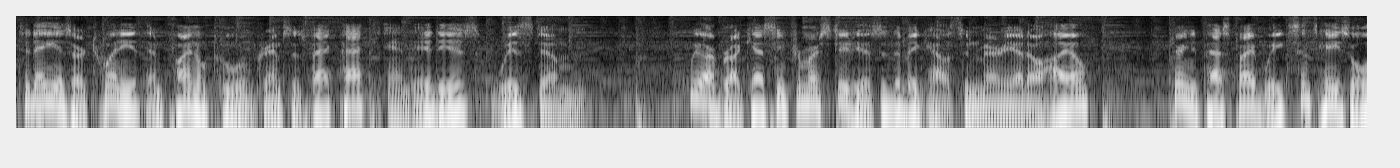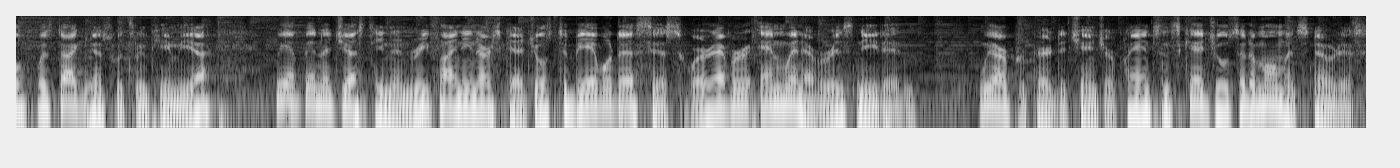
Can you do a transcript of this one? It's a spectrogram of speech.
Today is our 20th and final tool of Gramps' backpack, and it is wisdom. We are broadcasting from our studios at the Big House in Marietta, Ohio. During the past five weeks, since Hazel was diagnosed with leukemia, we have been adjusting and refining our schedules to be able to assist wherever and whenever is needed. We are prepared to change our plans and schedules at a moment's notice.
